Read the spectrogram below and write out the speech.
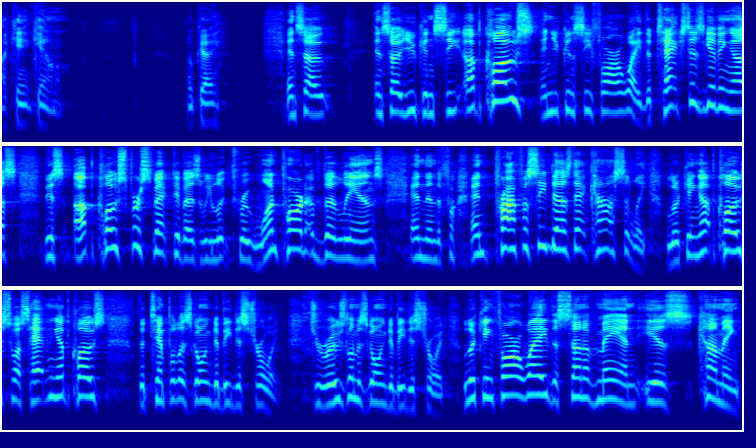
I can't count them. Okay? And so and so you can see up close and you can see far away. The text is giving us this up close perspective as we look through one part of the lens, and then the and prophecy does that constantly. Looking up close, what's happening up close, the temple is going to be destroyed. Jerusalem is going to be destroyed. Looking far away, the Son of Man is coming.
